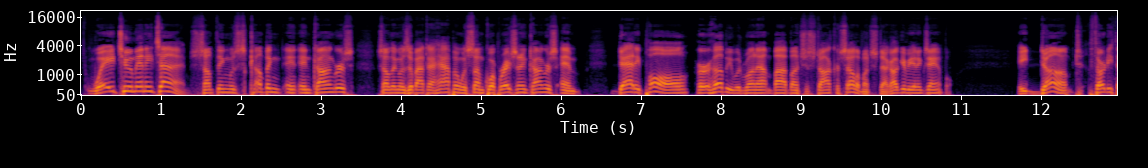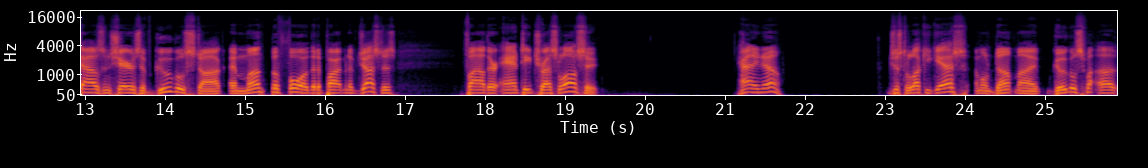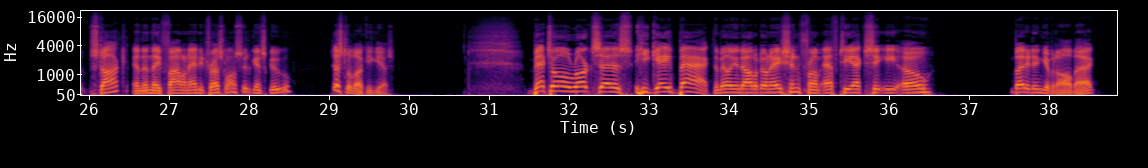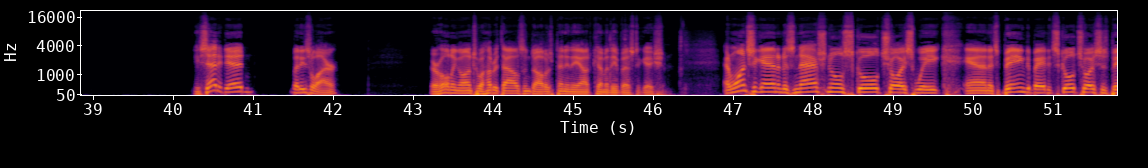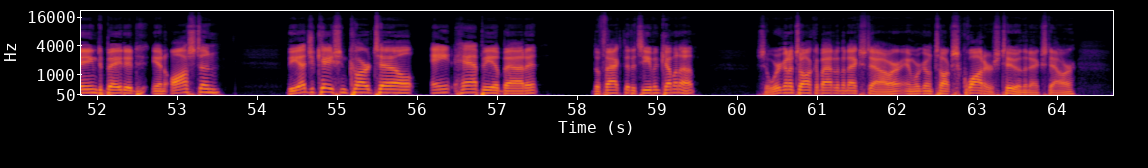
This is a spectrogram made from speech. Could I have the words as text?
way too many times. Something was coming in, in, Congress, something was about to happen with some corporation in Congress, and Daddy Paul, her hubby, would run out and buy a bunch of stock or sell a bunch of stock. I'll give you an example. He dumped 30,000 shares of Google stock a month before the Department of Justice filed their antitrust lawsuit. How do you know? Just a lucky guess. I'm going to dump my Google uh, stock, and then they file an antitrust lawsuit against Google. Just a lucky guess. Beto O'Rourke says he gave back the million dollar donation from FTX CEO, but he didn't give it all back. He said he did, but he's a liar. They're holding on to $100,000 pending the outcome of the investigation. And once again, it is National School Choice Week, and it's being debated. School choice is being debated in Austin. The education cartel ain't happy about it, the fact that it's even coming up. So we're going to talk about it in the next hour, and we're going to talk squatters too in the next hour.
